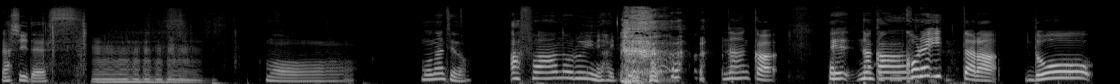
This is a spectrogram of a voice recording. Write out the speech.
らしいです。うーん。もうもうなんていうの？アファーの類に入ってる。なんか、え、なんか、これ言ったら、どう、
